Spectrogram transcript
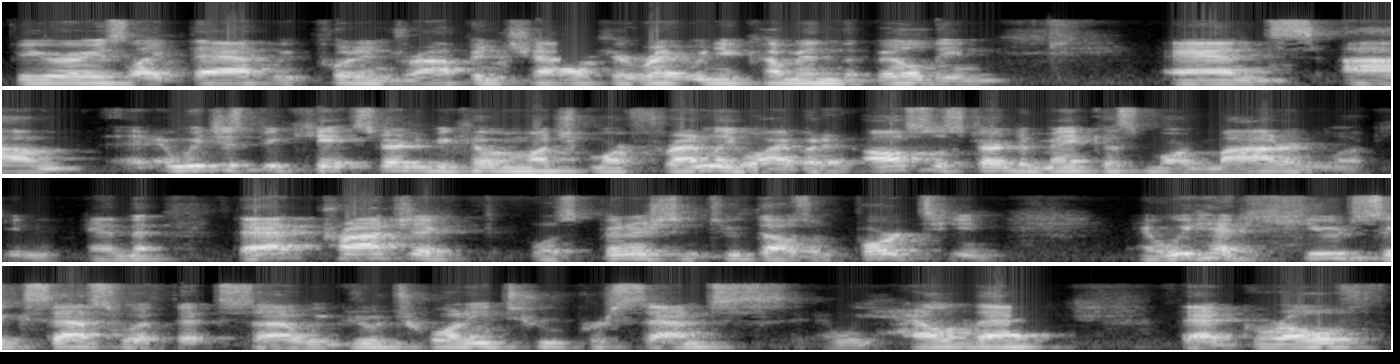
few areas like that we put in drop-in childcare right when you come in the building and um, and we just became started to become a much more friendly Y, but it also started to make us more modern looking. And th- that project was finished in 2014, and we had huge success with it. So we grew 22 percent, and we held that that growth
